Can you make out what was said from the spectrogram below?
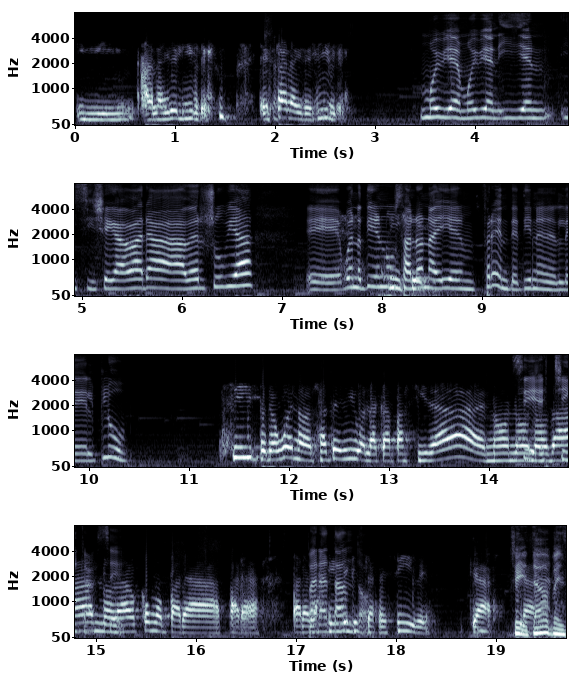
y al aire libre, está al aire libre. Muy bien, muy bien. Y, en, y si llegara a haber lluvia, eh, bueno, tienen un salón ahí enfrente, tienen el del club. Sí, pero bueno, ya te digo, la capacidad no no, da, no da como para para para, la gente que se recibe. sí, Estaba eh,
